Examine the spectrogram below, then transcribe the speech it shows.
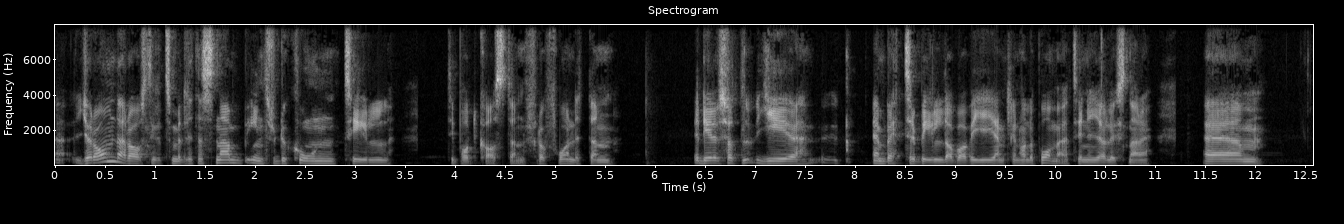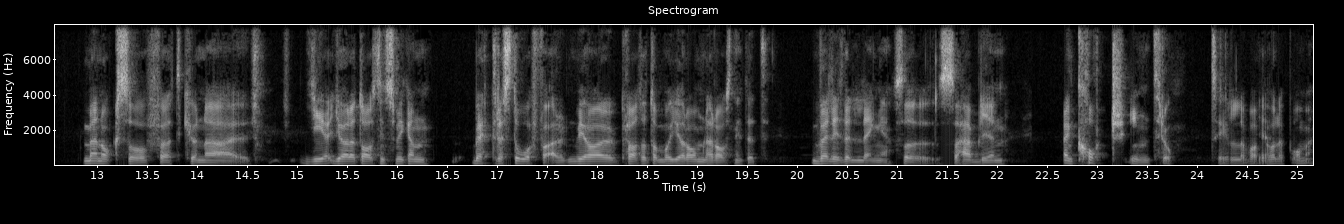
eh, göra om det här avsnittet som en liten snabb introduktion till, till podcasten för att få en liten... Dels för att ge en bättre bild av vad vi egentligen håller på med till nya lyssnare. Um, men också för att kunna ge, göra ett avsnitt som vi kan bättre stå för. Vi har pratat om att göra om det här avsnittet väldigt, väldigt länge. Så, så här blir en en kort intro till vad vi yeah. håller på med.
